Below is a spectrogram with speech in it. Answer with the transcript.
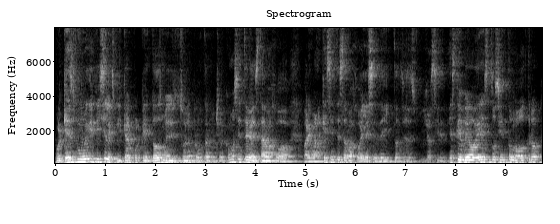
Porque es muy difícil explicar porque todos me suelen preguntar mucho, ¿cómo siente estar bajo marihuana? ¿Qué siente estar bajo LSD? Y entonces yo así, es que veo esto, siento lo otro.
